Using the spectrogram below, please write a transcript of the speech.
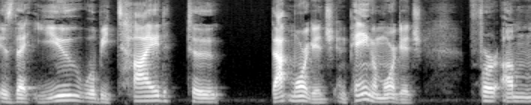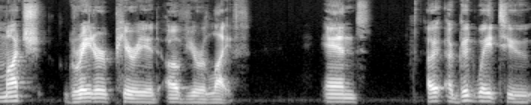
is that you will be tied to that mortgage and paying a mortgage for a much greater period of your life. And a, a, good way to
